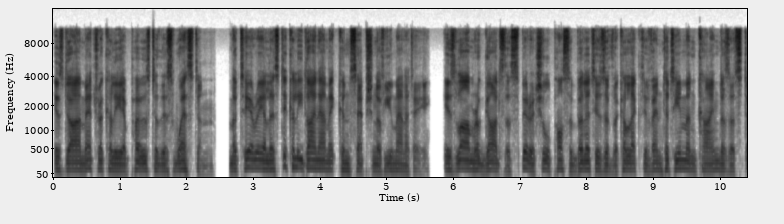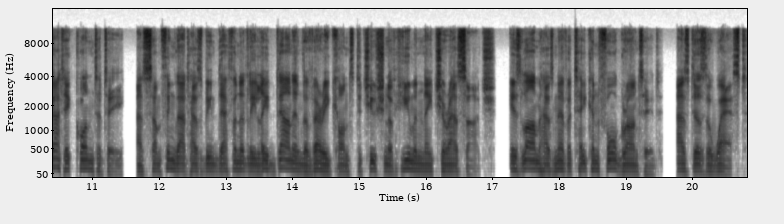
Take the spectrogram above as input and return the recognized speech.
is diametrically opposed to this Western, materialistically dynamic conception of humanity. Islam regards the spiritual possibilities of the collective entity mankind as a static quantity, as something that has been definitely laid down in the very constitution of human nature as such. Islam has never taken for granted, as does the West,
